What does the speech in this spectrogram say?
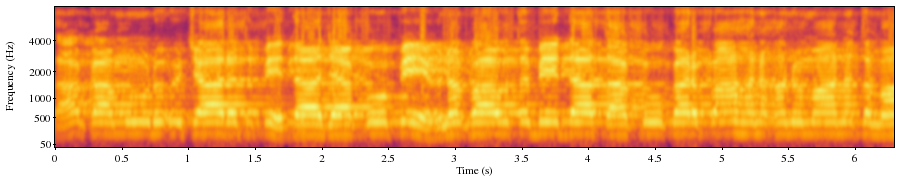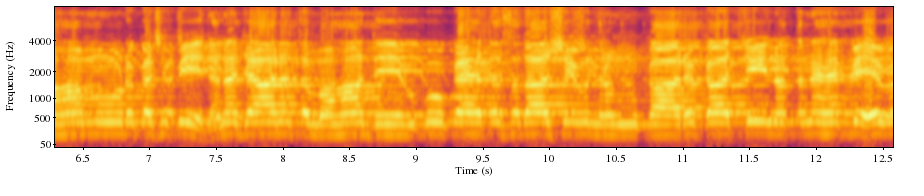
ਤਾਕਾ ਮੂੜ ਉਚਾਰਤ ਭੇਦਾ, ਜਾ ਕੋ ਭੇਵ ਨ ਪਾਵਤ ਬੇਦਾ ਤਾਕੂ ਕਰ ਪਾਹਨ ਅਨੁਮਾਨਤ ਮਹਾ ਮੂੜ, ਕਛ ਭੇਦ ਨ ਜਾਣਤ ਮਹਾਦੇਵ ਕੋ ਕਹਿਤ ਸਦਾ ਸ਼ਿਵ ਨਿਰੰਕਾਰ ਕਾ ਚੀਨਤ ਨਹਿ ਭੇਵ।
